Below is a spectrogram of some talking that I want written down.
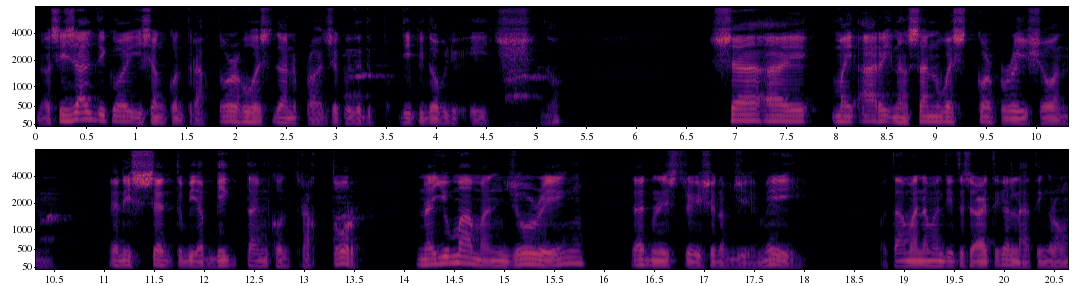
No, si Zaldico ay isang contractor who has done a project with the DPWH. No? Siya ay may-ari ng SunWest Corporation and is said to be a big-time contractor na yumaman during the administration of GMA. O tama naman dito sa article, nothing wrong.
